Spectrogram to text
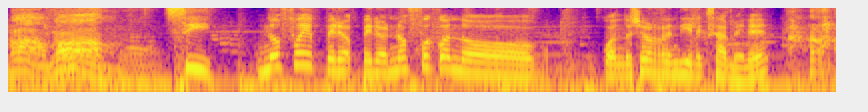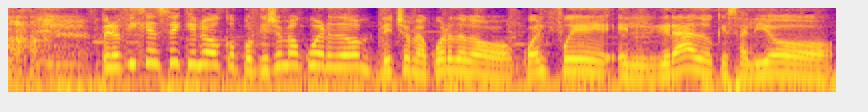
Vamos. Vamos. Sí, no fue, pero, pero no fue cuando, cuando yo rendí el examen, ¿eh? Pero fíjense qué loco, porque yo me acuerdo, de hecho me acuerdo cuál fue el grado que salió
